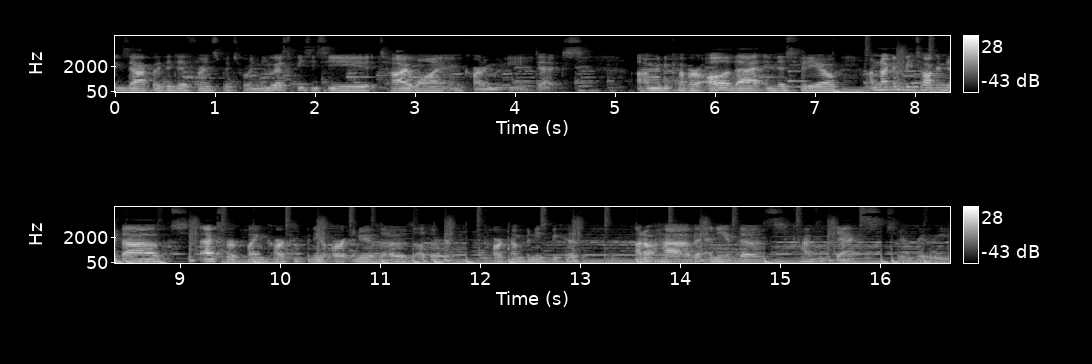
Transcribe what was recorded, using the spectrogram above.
exactly the difference between USPCC, Taiwan, and Cartamundi decks? I'm going to cover all of that in this video. I'm not going to be talking about Expert Playing Card Company or any of those other card companies because I don't have any of those kinds of decks to really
